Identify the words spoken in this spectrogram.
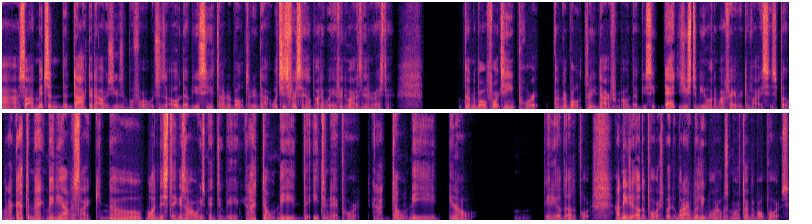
Uh, so I mentioned the dock that I was using before, which is an OWC Thunderbolt 3 dock, which is for sale, by the way, if anybody's interested. Thunderbolt 14 port Thunderbolt 3 dock from OWC. That used to be one of my favorite devices. But when I got the Mac Mini, I was like, you know, one, this thing has always been too big. And I don't need the Ethernet port. And I don't need, you know, any of the other ports. I needed other ports, but what I really wanted was more Thunderbolt ports,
